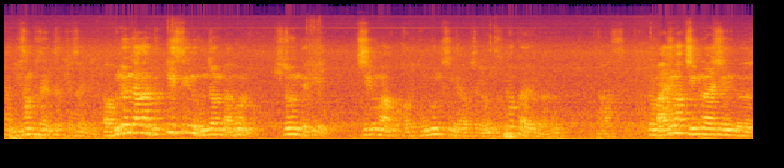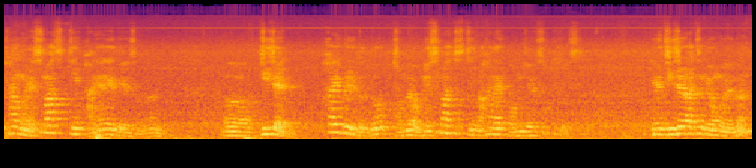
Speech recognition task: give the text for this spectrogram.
한 2, 3% 개선이 됩니다. 어, 운전자가 느낄 수 있는 운전감은 기존 대비 지금하고 거의 동등심이라고 저희 연구소 평가 결과는 나왔습니다. 그 마지막 질문하신 그 향후의 스마트팀 방향에 대해서는 어, 디젤, 하이브리드도 전부 다 우리 스마트 스팀은 하나의 범죄에 속해져 있습니다. 그래서 디젤 같은 경우에는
